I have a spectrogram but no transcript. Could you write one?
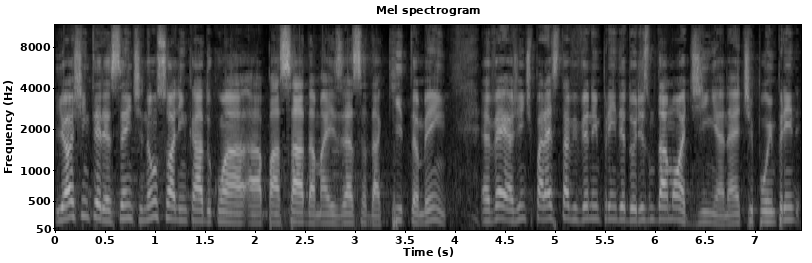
E eu acho interessante, não só linkado com a, a passada, mas essa daqui também, é, velho, a gente parece estar tá vivendo empreendedorismo da modinha, né? Tipo, empre...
